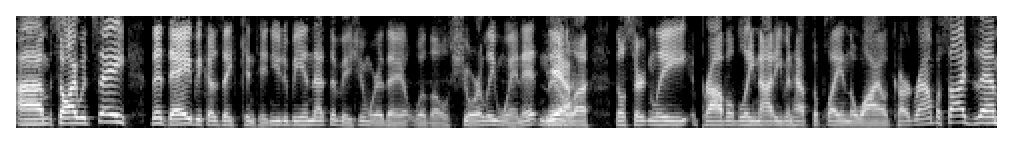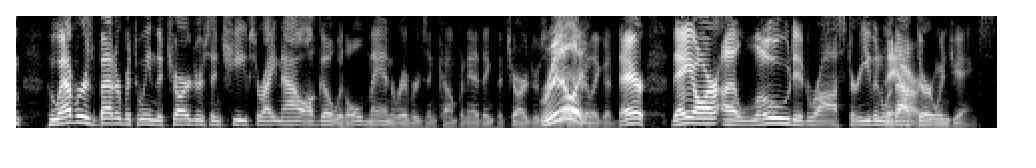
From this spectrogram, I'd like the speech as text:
Um, so I would say that they, because they continue to be in that division where they well, they'll surely win it, and Yeah. they'll uh, they'll certainly probably not even have to play in the wild card round. Besides them, whoever is better between the Chargers and Chiefs right now, I'll go with Old Man Rivers and company. I think the Chargers are Really? really good. They're they are a loaded roster even without are. Derwin James.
